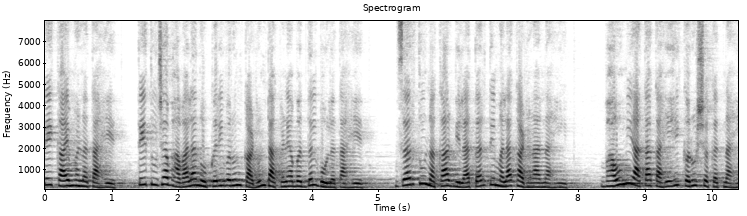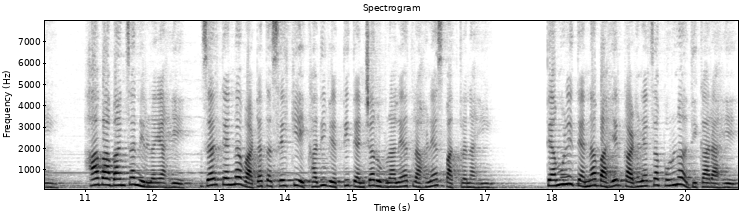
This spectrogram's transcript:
ते काय म्हणत आहेत? ते तुझ्या भावाला नोकरीवरून काढून टाकण्याबद्दल बोलत आहेत. जर तू नकार दिला तर ते मला काढणार नाहीत. भाऊ मी आता काहीही करू शकत नाही. हा बाबांचा निर्णय आहे. जर त्यांना वाटत असेल की एखादी व्यक्ती त्यांच्या रुग्णालयात राहण्यास पात्र नाही त्यामुळे त्यांना बाहेर काढण्याचा पूर्ण अधिकार आहे.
